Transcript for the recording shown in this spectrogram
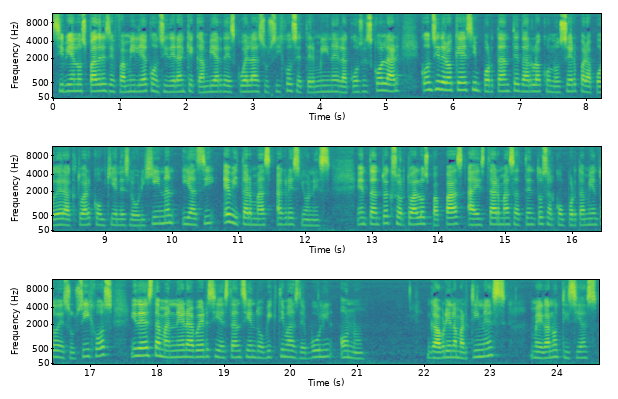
Si bien los padres de familia consideran que cambiar de escuela a sus hijos se termina el acoso escolar, considero que es importante darlo a conocer para poder actuar con quienes lo originan y así evitar más agresiones. En tanto, exhortó a los papás a estar más atentos al comportamiento de sus hijos y de esta manera ver si están siendo víctimas de bullying o no. Gabriela Martínez, Mega Noticias.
